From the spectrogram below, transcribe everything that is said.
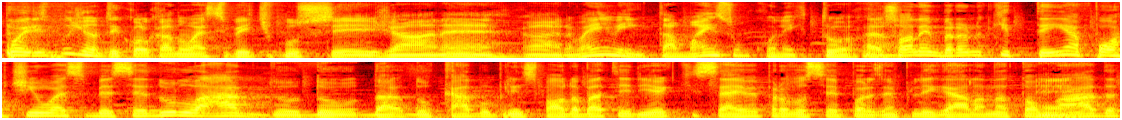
Pô, eles podiam ter colocado um USB tipo C já, né? Cara, vai inventar mais um conector. É, só lembrando que tem a portinha USB-C do lado do, da- do cabo principal da bateria que serve para você, por exemplo, ligar lá na tomada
